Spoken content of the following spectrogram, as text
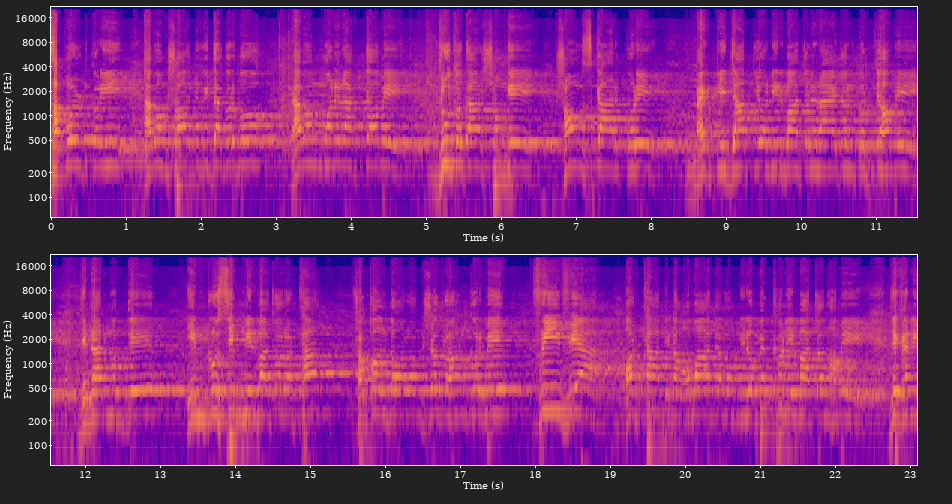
সাপোর্ট করি এবং সহযোগিতা করব। এবং মনে রাখতে হবে, দ্রুততার সঙ্গে সংস্কার করে একটি জাতীয় নির্বাচনের আয়োজন করতে হবে, যেটার মধ্যে ইনক্লুসিভ নির্বাচন অর্থাৎ সকল দল অংশগ্রহণ করবে ফ্রি ফেয়ার অর্থাৎ এটা অবাধ এবং নিরপেক্ষ নির্বাচন হবে, যেখানে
